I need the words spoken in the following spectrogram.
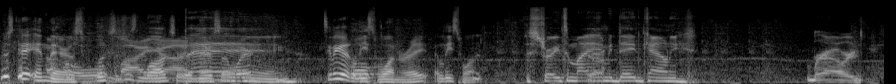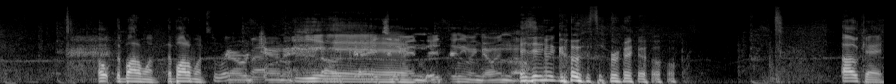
Just get it in there. Let's, Oh let's just launch God. it in there somewhere. Dang. It's gonna get at least one, right? At least one. Straight to Miami-Dade County. Broward. Oh, the bottom one. The bottom one. Broward map. County. Yeah. Okay, it, didn't even, it didn't even go in, though. It didn't even go through. okay.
